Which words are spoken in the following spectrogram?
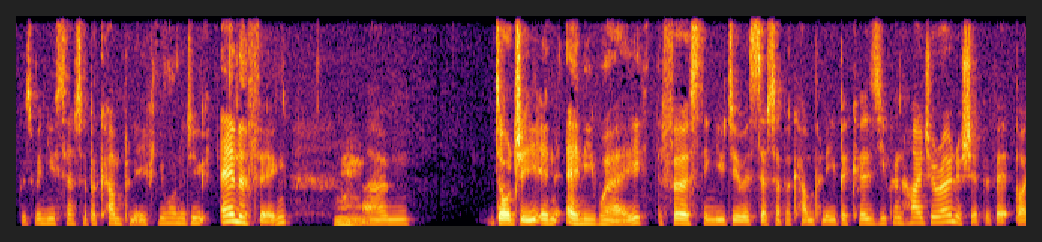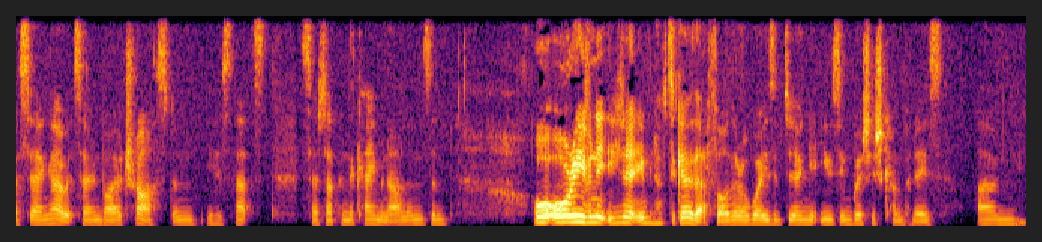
Because when you set up a company, if you want to do anything, mm. um, dodgy in any way, the first thing you do is set up a company because you can hide your ownership of it by saying, "Oh, it's owned by a trust," and yes, that's set up in the Cayman Islands, and or, or even you don't even have to go that far. There are ways of doing it using British companies. Um, mm.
